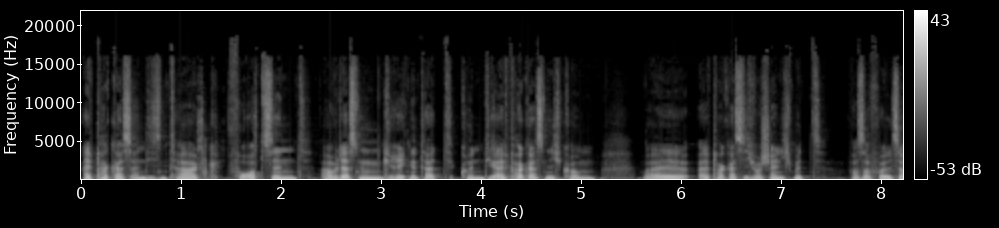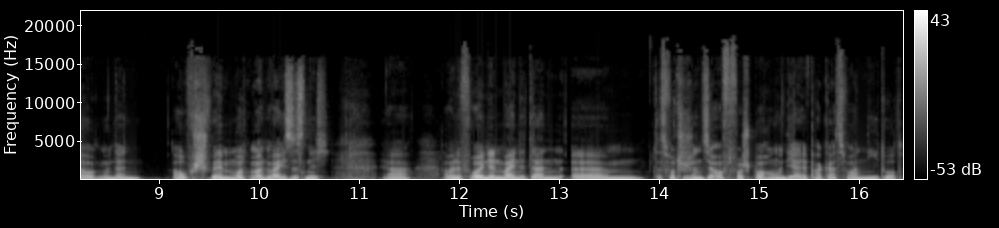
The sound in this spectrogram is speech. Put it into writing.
Alpakas an diesem Tag vor Ort sind. Aber da es nun geregnet hat, konnten die Alpakas nicht kommen, weil Alpakas sich wahrscheinlich mit Wasser vollsaugen und dann aufschwemmen oder man weiß es nicht. Ja, aber eine Freundin meinte dann, ähm, das wurde schon sehr oft versprochen und die Alpakas waren nie dort.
